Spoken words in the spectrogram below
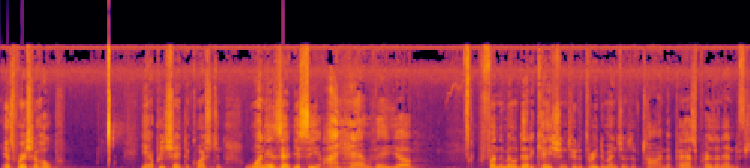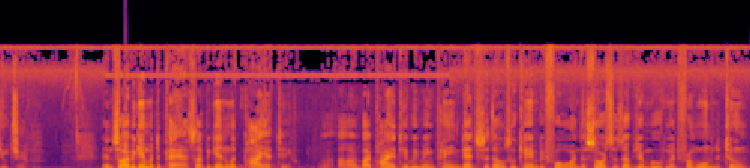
Inspiration of hope. Yeah, I appreciate the question. One is that, you see, I have a. Uh, fundamental dedication to the three dimensions of time the past, present, and the future. And so I begin with the past. I begin with piety. Uh, by piety, we mean paying debts to those who came before and the sources of your movement from womb to tomb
